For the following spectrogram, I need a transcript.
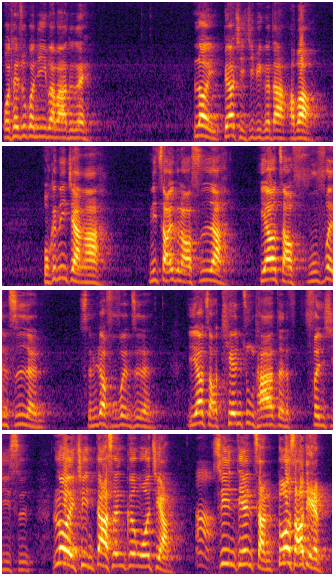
我推出冠军一八八，对不对？Roy，不要起鸡皮疙瘩，好不好？我跟你讲啊，你找一个老师啊，也要找福分之人。什么叫福分之人？也要找天助他的分析师。Roy，请大声跟我讲，嗯，今天涨多少点？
